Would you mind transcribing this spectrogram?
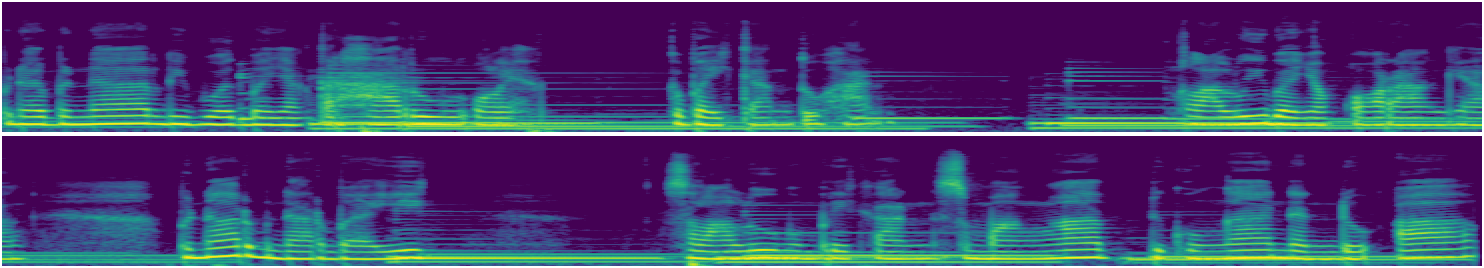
benar-benar dibuat banyak terharu oleh kebaikan Tuhan. Melalui banyak orang yang benar-benar baik, selalu memberikan semangat, dukungan, dan doa,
